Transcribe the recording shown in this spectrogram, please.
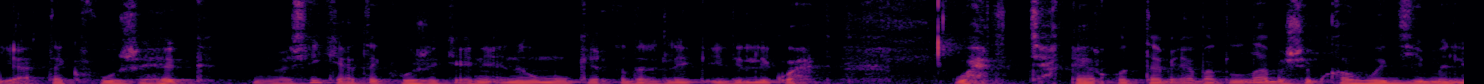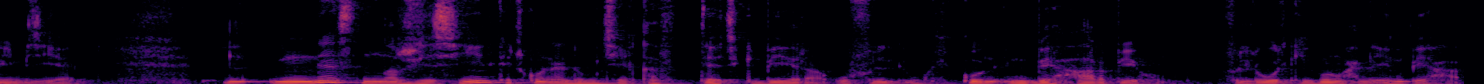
يعطيك في وجهك. ماشي كيعطيك في وجهك يعني انه ممكن يقدر لك يدير لك واحد واحد التحقير قدام عباد الله باش يبقى هو ديما اللي مزيان. الناس النرجسيين كتكون عندهم ثقة في الذات كبيرة وكيكون انبهار بهم. في الأول كيكون واحد الانبهار.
